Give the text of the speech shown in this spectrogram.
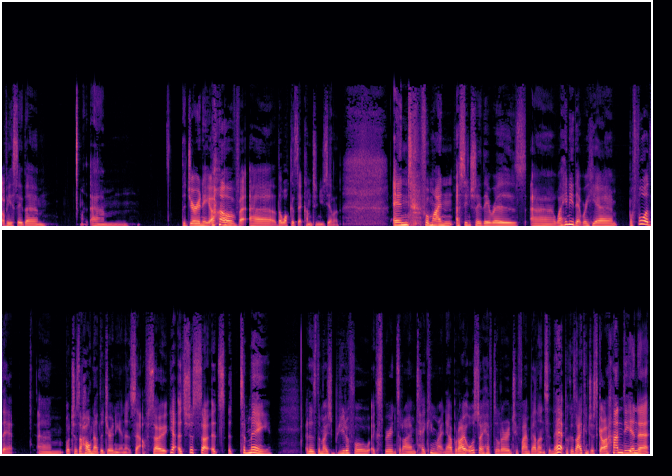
Obviously, the um, the journey of uh, the wakas that come to New Zealand. And for mine, essentially, there is uh, wahine that were here before that, um, which is a whole nother journey in itself. So yeah, it's just so it's it, to me, it is the most beautiful experience that I am taking right now. But I also have to learn to find balance in that because I can just go a handy in it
